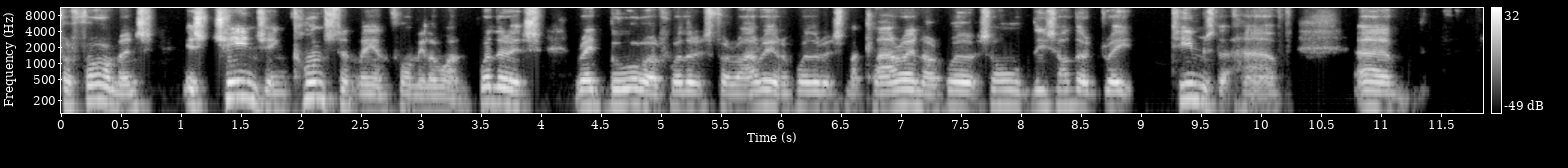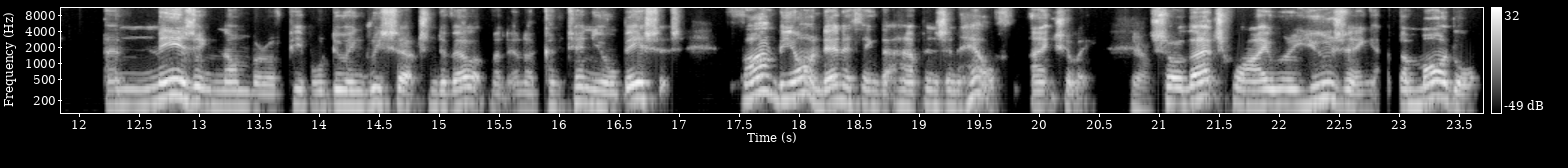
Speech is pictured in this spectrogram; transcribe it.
performance is changing constantly in Formula One, whether it's Red Bull or whether it's Ferrari or whether it's McLaren or whether it's all these other great teams that have um, an amazing number of people doing research and development on a continual basis, far beyond anything that happens in health, actually. Yeah. So that's why we're using the model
